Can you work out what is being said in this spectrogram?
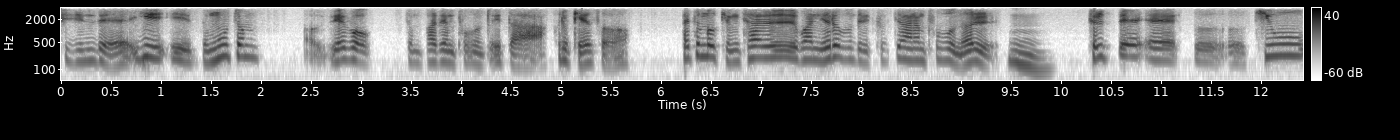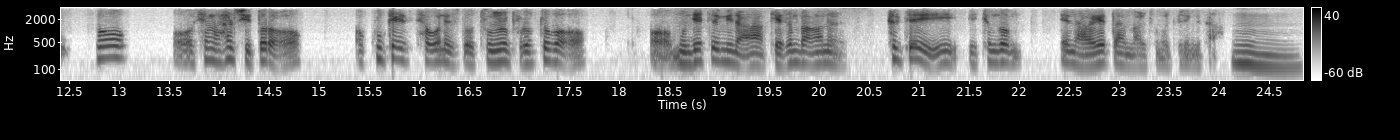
취지인데 이게 이 너무 좀 어, 왜곡 좀 받은 부분도 있다. 그렇게 해서 하여튼 뭐 경찰관 여러분들이 걱정하는 부분을 음. 절대 그 기후로 어, 생각할 수 있도록 어, 국회 차원에서도 두 눈을 부릅뜨고 어, 문제점이나 개선 방안을 철저히 점검해 나가겠다는 말씀을 드립니다. 음.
